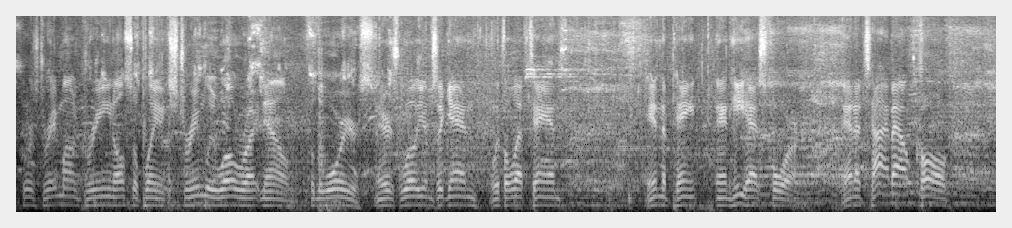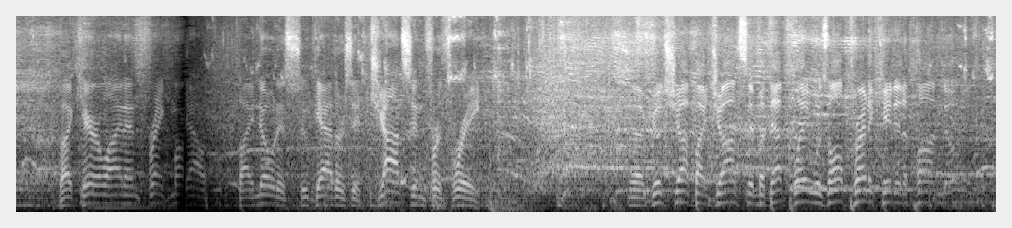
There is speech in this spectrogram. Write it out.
Of course, Draymond Green also playing extremely well right now for the Warriors. There's Williams again with the left hand in the paint, and he has four. And a timeout called by Carolina and Frank by Notice, who gathers it. Johnson for three. Uh, good shot by Johnson, but that play was all predicated upon Notice.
